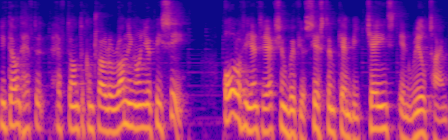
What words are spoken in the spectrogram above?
you don't have to have Dante controller running on your PC. All of the interaction with your system can be changed in real time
